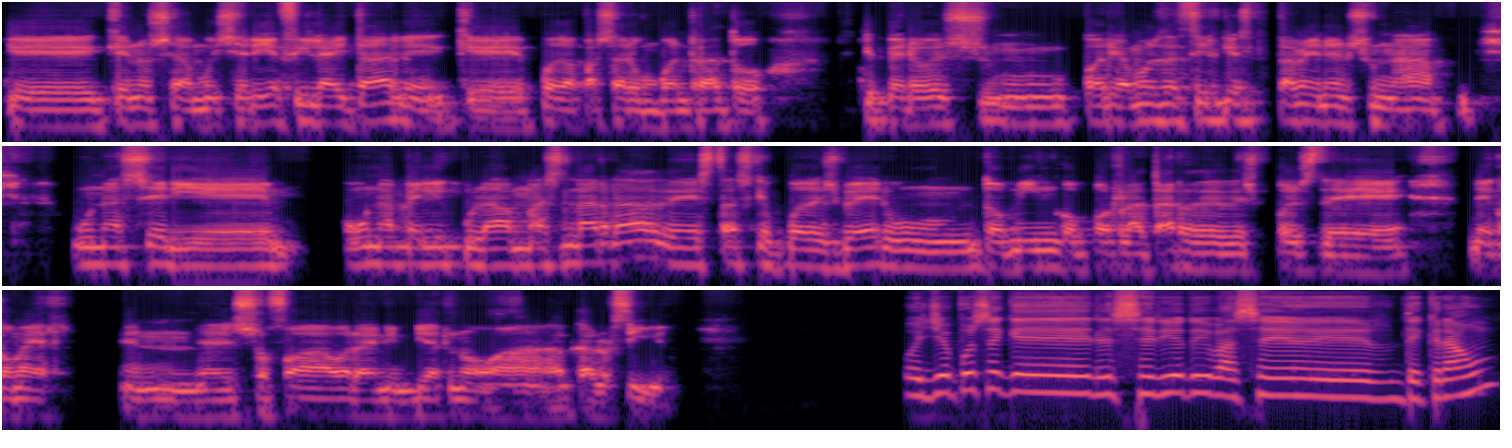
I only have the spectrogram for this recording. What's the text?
que, que, no sea muy seriéfila y tal, eh, que pueda pasar un buen rato. Pero es, podríamos decir que también es una, una serie una película más larga de estas que puedes ver un domingo por la tarde después de, de comer en el sofá ahora en invierno al calorcillo. Pues yo puse que el serio te iba a ser The Crown.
